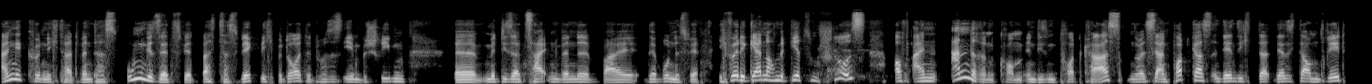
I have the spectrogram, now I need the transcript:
angekündigt hat, wenn das umgesetzt wird, was das wirklich bedeutet. Du hast es eben beschrieben äh, mit dieser Zeitenwende bei der Bundeswehr. Ich würde gerne noch mit dir zum Schluss auf einen anderen kommen in diesem Podcast. Das ist ja ein Podcast, in dem sich, der sich darum dreht,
